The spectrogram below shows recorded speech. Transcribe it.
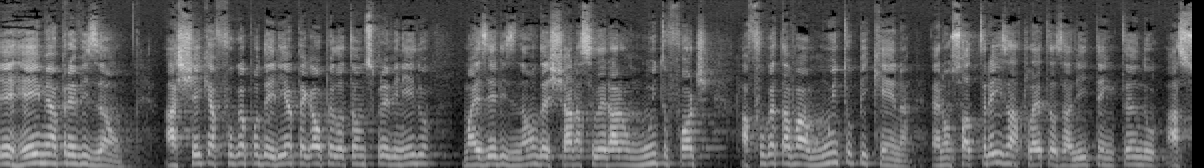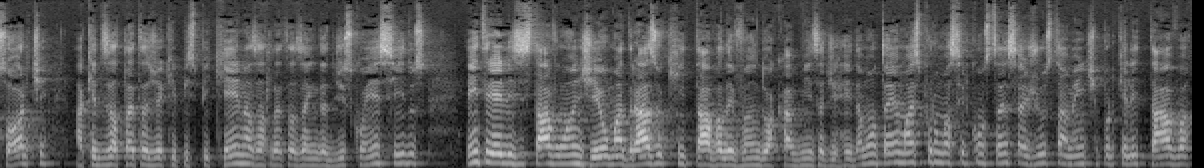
Errei minha previsão. Achei que a fuga poderia pegar o pelotão desprevenido, mas eles não deixaram, aceleraram muito forte. A fuga estava muito pequena, eram só três atletas ali tentando a sorte, aqueles atletas de equipes pequenas, atletas ainda desconhecidos, entre eles estava o Angel Madrazo, que estava levando a camisa de Rei da Montanha, mas por uma circunstância justamente porque ele estava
